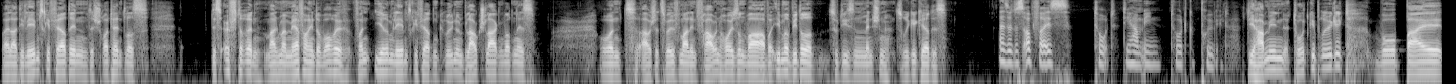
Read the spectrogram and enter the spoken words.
weil auch die Lebensgefährtin des Schrotthändlers des Öfteren, manchmal mehrfach in der Woche, von ihrem Lebensgefährten grün und blau geschlagen worden ist und auch schon zwölfmal in Frauenhäusern war, aber immer wieder zu diesen Menschen zurückgekehrt ist. Also das Opfer ist tot. Die haben ihn tot geprügelt. Die haben ihn tot geprügelt, wobei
